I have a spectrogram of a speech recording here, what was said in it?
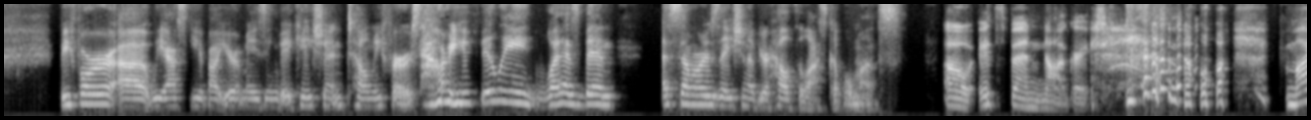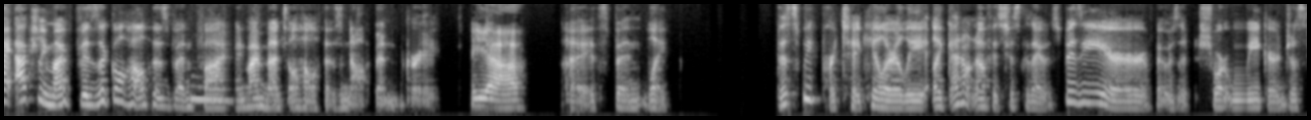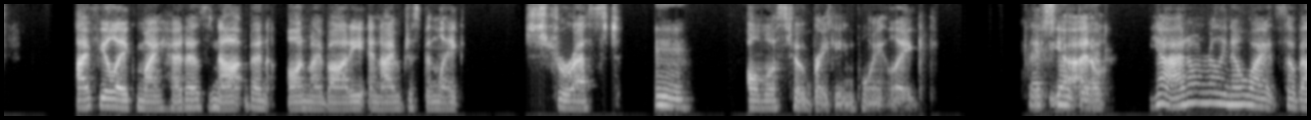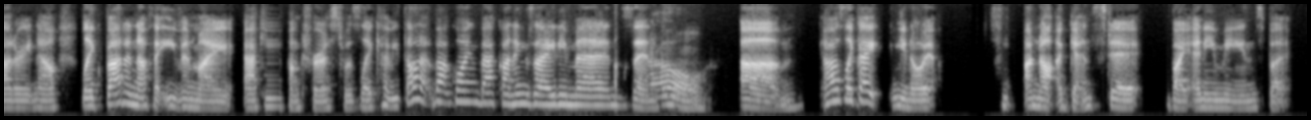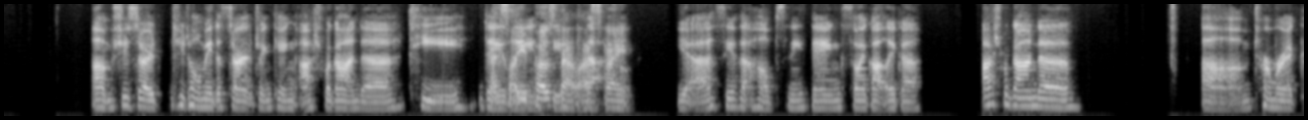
before uh, we ask you about your amazing vacation, tell me first, how are you feeling? What has been a summarization of your health the last couple months? Oh, it's been not great. no. My actually my physical health has been mm. fine. My mental health has not been great. Yeah. Uh, it's been like this week particularly like i don't know if it's just because i was busy or if it was a short week or just i feel like my head has not been on my body and i've just been like stressed mm. almost to a breaking point like that's yeah no i don't yeah i don't really know why it's so bad right now. Like bad enough that even my acupuncturist was like have you thought about going back on anxiety meds? And oh. um i was like i you know i'm not against it by any means, but um, she started. She told me to start drinking ashwagandha tea daily. I saw you post that last that night. Helps. Yeah, see if that helps anything. So I got like a ashwagandha, um, turmeric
